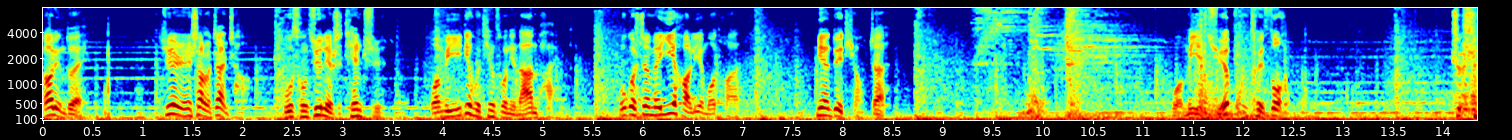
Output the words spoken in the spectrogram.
高领队，军人上了战场，服从军令是天职，我们一定会听从您的安排。不过，身为一号猎魔团，面对挑战，我们也绝不会退缩。这是。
